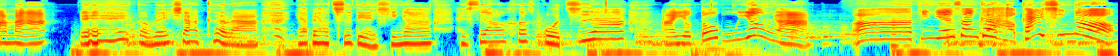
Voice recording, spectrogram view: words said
妈妈，哎，斗妹下课啦，要不要吃点心啊？还是要喝果汁啊？哎呦，都不用啊！啊，今天上课好开心哦！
